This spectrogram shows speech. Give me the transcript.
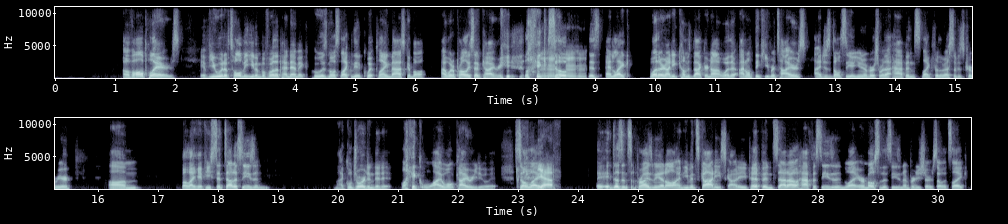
of all players, if you would have told me even before the pandemic who is most likely to quit playing basketball, I would have probably said Kyrie. like mm-hmm, so mm-hmm. this and like whether or not he comes back or not, whether I don't think he retires. I just don't see a universe where that happens like for the rest of his career. Um, but like if he sits out a season, Michael Jordan did it. Like, why won't Kyrie do it? So like yeah it doesn't surprise me at all. And even Scottie, Scottie Pippen sat out half a season, like or most of the season, I'm pretty sure. So it's like,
